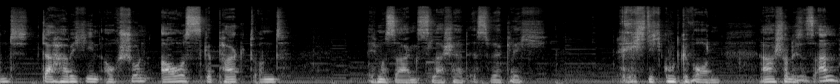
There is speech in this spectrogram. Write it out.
Und da habe ich ihn auch schon ausgepackt und ich muss sagen, Slushhead ist wirklich richtig gut geworden. Ja, schaut euch das an.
